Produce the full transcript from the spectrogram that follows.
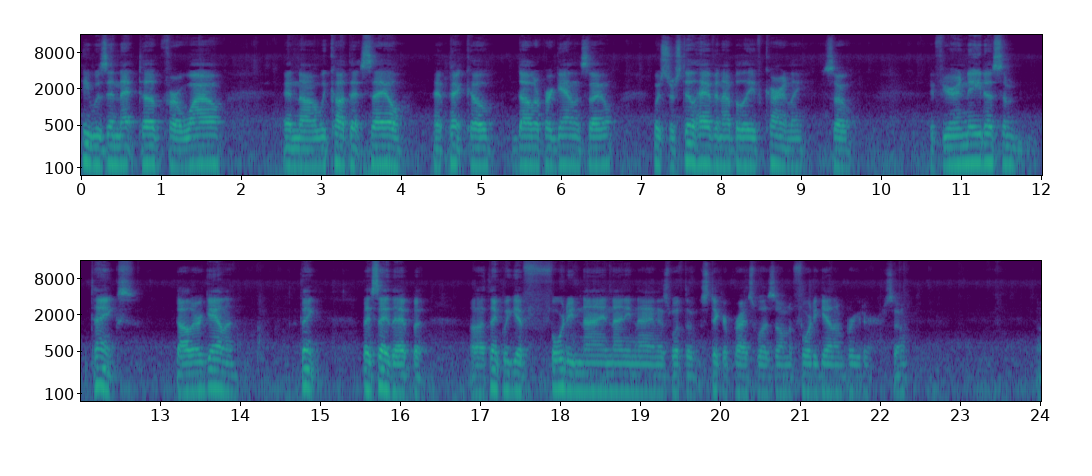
He was in that tub for a while, and uh, we caught that sale at Petco, dollar per gallon sale, which they're still having, I believe, currently. So if you're in need of some tanks, dollar a gallon. I think they say that, but uh, I think we get forty nine ninety nine is what the sticker price was on the forty gallon breeder. So uh,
